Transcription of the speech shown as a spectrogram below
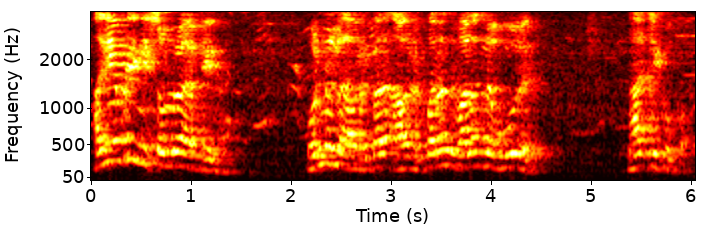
அது எப்படி நீ சொல்ற அப்படின்னு? ஒன்றும் இல்லை அவர் பிற அவர் பிறந்து வளர்ந்த ஊர் நாச்சிக்குப்பம்.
